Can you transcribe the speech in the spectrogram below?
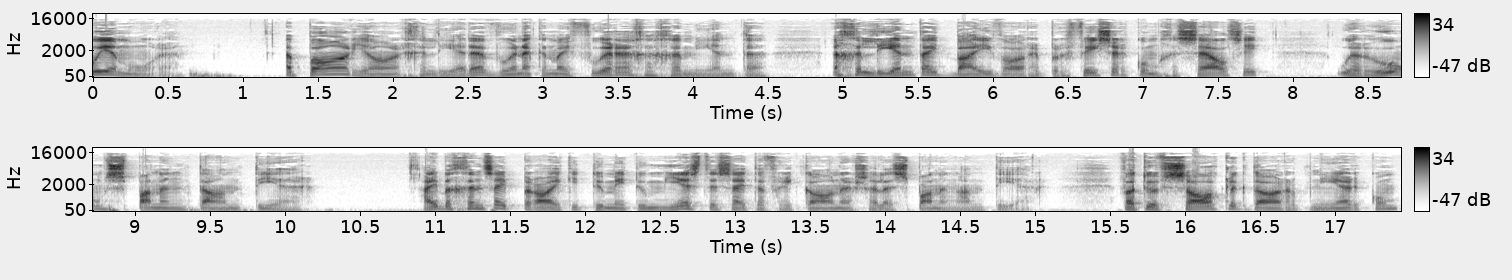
Goeiemôre. 'n Paar jaar gelede woon ek in my vorige gemeente 'n geleentheid by waar 'n professor kom gesels het oor hoe om spanning te hanteer. Hy begin sy praatjie toe met hoe meeste Suid-Afrikaners hulle spanning hanteer. Wat hoofsaaklik daarop neerkom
